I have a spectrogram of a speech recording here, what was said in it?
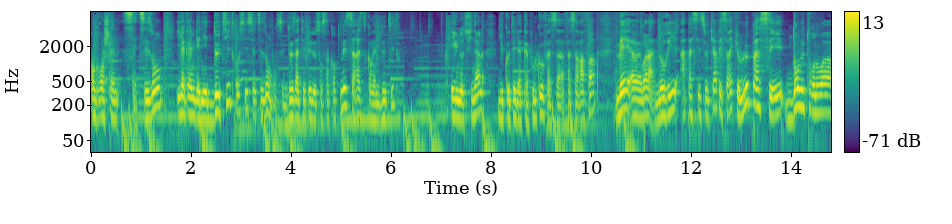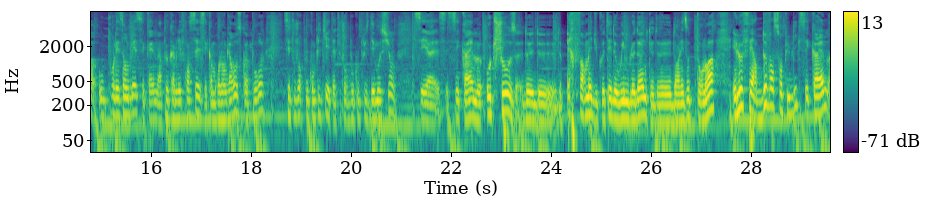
Grand Chelem cette saison. Il a quand même gagné deux titres aussi cette saison. Bon, c'est deux ATP 250, mais ça reste quand même deux titres et une autre finale du côté d'Acapulco face à, face à Rafa. Mais euh, voilà, Nori a passé ce cap et c'est vrai que le passé dans le tournoi où pour les Anglais c'est quand même un peu comme les Français, c'est comme Roland Garros quoi. Pour eux, c'est toujours plus compliqué, t'as toujours beaucoup plus d'émotions. C'est euh, quand même autre chose de, de, de, performer du côté de Wimbledon que de, dans les autres tournois. Et le faire devant son public, c'est quand même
